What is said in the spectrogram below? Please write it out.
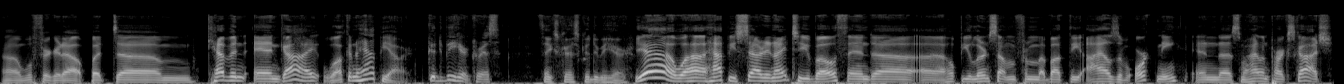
Uh, we'll figure it out. But um, Kevin and Guy, welcome to Happy Hour. Good to be here, Chris. Thanks, Chris. Good to be here. Yeah, well, uh, happy Saturday night to you both, and uh, I uh, hope you learned something from about the Isles of Orkney and uh, some Highland Park Scotch.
